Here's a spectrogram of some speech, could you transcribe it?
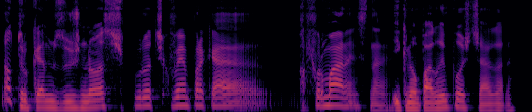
Não, trocamos os nossos por outros que vêm para cá reformarem-se, não é? E que não pagam impostos já agora.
